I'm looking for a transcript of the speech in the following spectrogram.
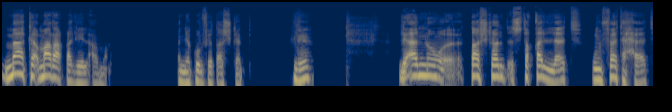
وما ك... ما راق لي الأمر أن يكون في طاشكند. ليه؟ لأنه طاشكند استقلت وانفتحت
